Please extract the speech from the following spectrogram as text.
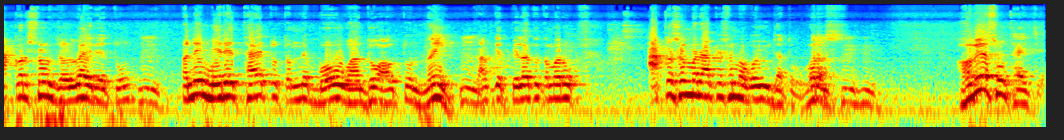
આકર્ષણ જળવાઈ રહેતું અને મેરેજ થાય તો તમને બહુ વાંધો આવતો નહીં. કારણ કે પેલા તો તમારું આકર્ષણમાં આકર્ષણમાં વયું જતું વરસ. હવે શું થાય છે?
